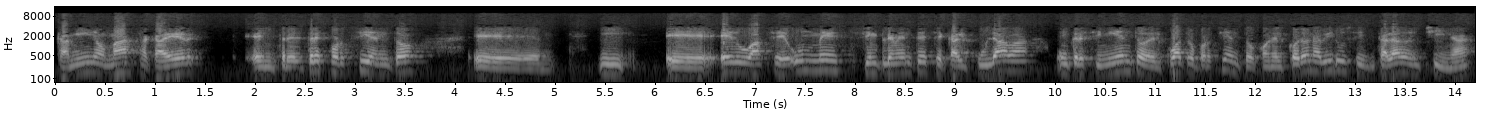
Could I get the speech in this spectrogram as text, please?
camino más a caer entre el 3%. Eh, y eh, Edu, hace un mes simplemente se calculaba un crecimiento del 4%. Con el coronavirus instalado en China,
